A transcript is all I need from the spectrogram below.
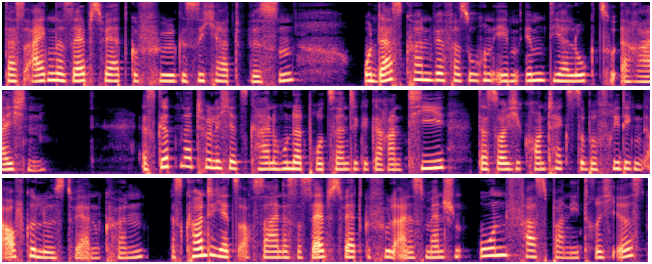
das eigene Selbstwertgefühl gesichert wissen. Und das können wir versuchen eben im Dialog zu erreichen. Es gibt natürlich jetzt keine hundertprozentige Garantie, dass solche Kontexte befriedigend aufgelöst werden können. Es könnte jetzt auch sein, dass das Selbstwertgefühl eines Menschen unfassbar niedrig ist.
